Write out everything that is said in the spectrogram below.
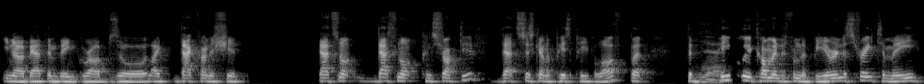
you know, about them being grubs or like that kind of shit. That's not that's not constructive. That's just going to piss people off. But the yeah. people who commented from the beer industry to me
